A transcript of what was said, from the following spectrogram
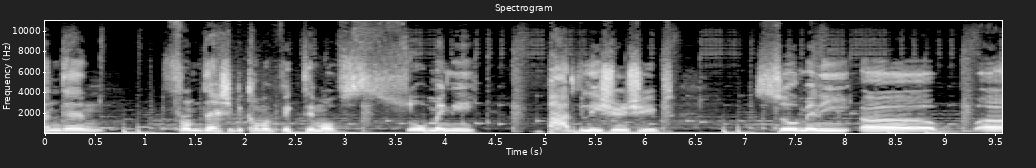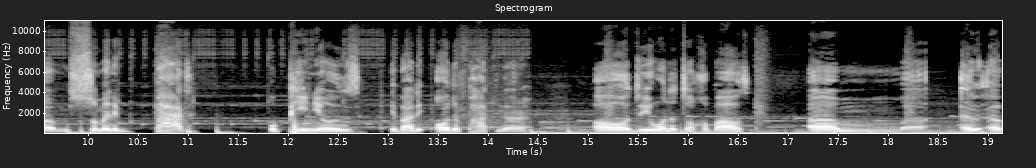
And then from there she become a victim of so many bad relationships so many uh, um, so many bad opinions about the other partner. Or do you want to talk about um, a, a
